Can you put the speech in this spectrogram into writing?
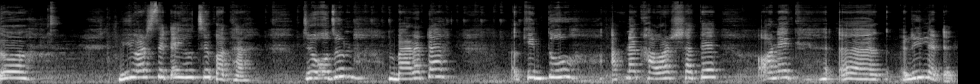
তো ভিউয়ার্স সেটাই হচ্ছে কথা। যে ওজন বাড়াটা কিন্তু আপনার খাওয়ার সাথে অনেক রিলেটেড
